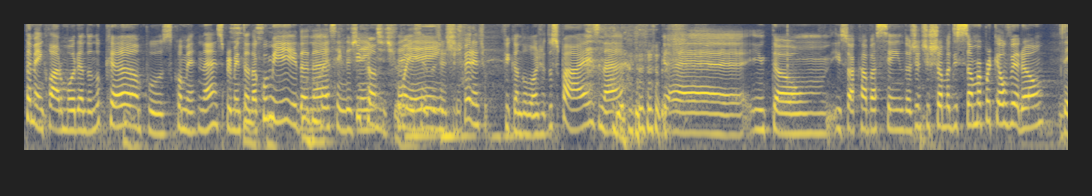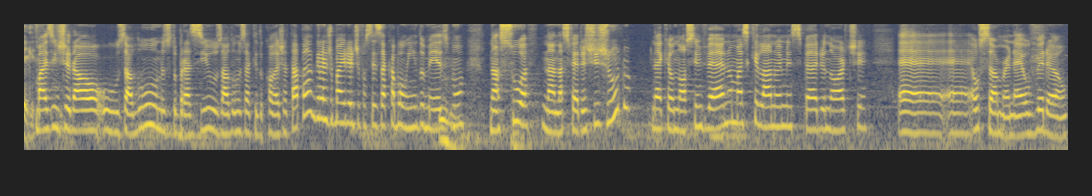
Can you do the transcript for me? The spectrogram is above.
Também, claro, morando no campus, comer, né? experimentando sim, a comida, sim. né? Conhecendo ficando, gente diferente. Conhecendo gente diferente, ficando longe dos pais, né? é, então, isso acaba sendo... A gente chama de summer porque é o verão. Deles. Mas, em geral, os alunos do Brasil, os alunos aqui do Colégio Etapa, a grande maioria de vocês acabam indo mesmo uhum. na sua, na, nas férias de julho, né? Que é o nosso inverno, mas que lá no hemisfério norte é, é, é o summer, né? É o verão.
